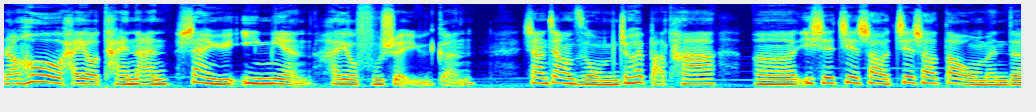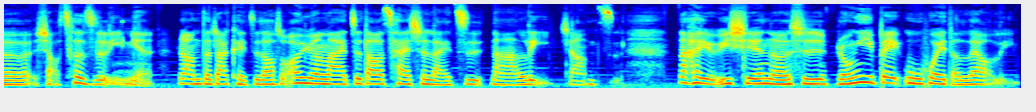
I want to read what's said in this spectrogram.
然后还有台南鳝鱼意面，还有浮水鱼羹。像这样子，我们就会把它呃一些介绍介绍到我们的小册子里面，让大家可以知道说哦，原来这道菜是来自哪里这样子。那还有一些呢是容易被误会的料理。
